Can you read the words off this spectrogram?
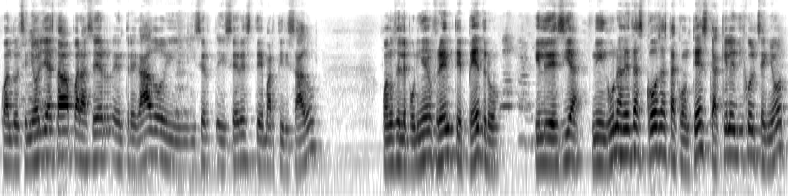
cuando el Señor ya estaba para ser entregado y, ser, y ser este, martirizado? Cuando se le ponía enfrente Pedro y le decía, ninguna de estas cosas te acontezca. ¿Qué le dijo el Señor?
